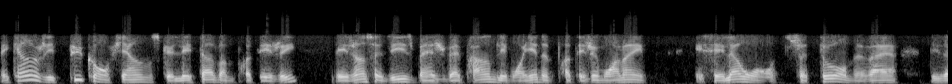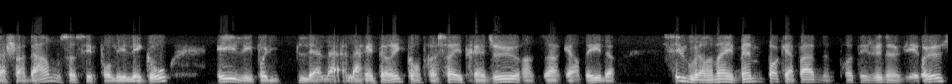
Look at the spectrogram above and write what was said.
Mais quand j'ai plus confiance que l'État va me protéger, les gens se disent, ben, je vais prendre les moyens de me protéger moi-même. Et c'est là où on se tourne vers des achats d'armes. Ça, c'est pour les légaux. Et les la, la, rhétorique contre ça est très dure en disant, regardez, là, si le gouvernement est même pas capable de me protéger d'un virus,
